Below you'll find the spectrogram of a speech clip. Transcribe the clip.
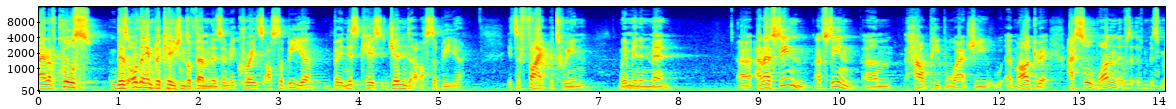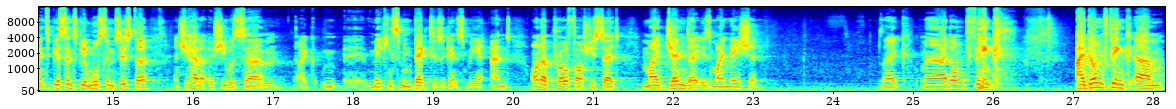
And of course, there's other implications of feminism. It creates asabiya, but in this case, gender asabiya. It's a fight between women and men. Uh, and I've seen, I've seen um, how people actually um, argue it. I saw one, it was, it was meant to be a sense to be a Muslim sister, and she, had a, she was um, like making some invectives against me. And on her profile, she said, My gender is my nation. Like, uh, I don't think, I don't think um,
